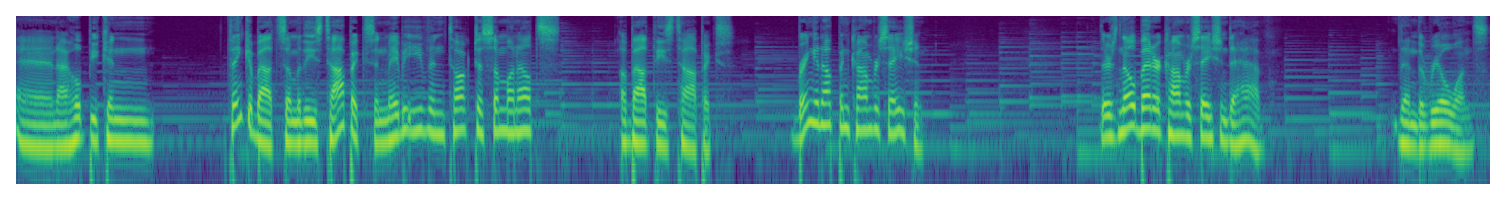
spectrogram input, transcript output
And I hope you can think about some of these topics and maybe even talk to someone else about these topics. Bring it up in conversation. There's no better conversation to have than the real ones.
